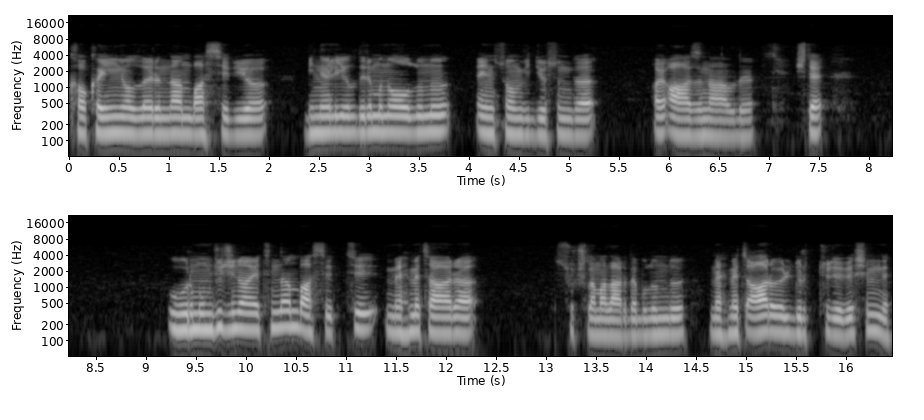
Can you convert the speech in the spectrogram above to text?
kokain yollarından bahsediyor, Binali Yıldırım'ın oğlunu en son videosunda ağzına aldı. İşte Uğur Mumcu cinayetinden bahsetti. Mehmet Ağar'a suçlamalarda bulundu. Mehmet Ağar öldürttü dedi. Şimdi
